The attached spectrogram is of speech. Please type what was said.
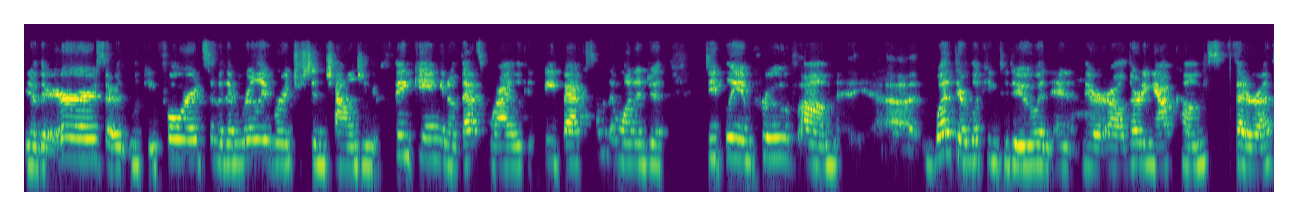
you know their errors are looking forward. Some of them really were interested in challenging their thinking. You know, that's why I look at feedback. Some of them wanted to deeply improve um, uh, what they're looking to do and, and their uh, learning outcomes, etc.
